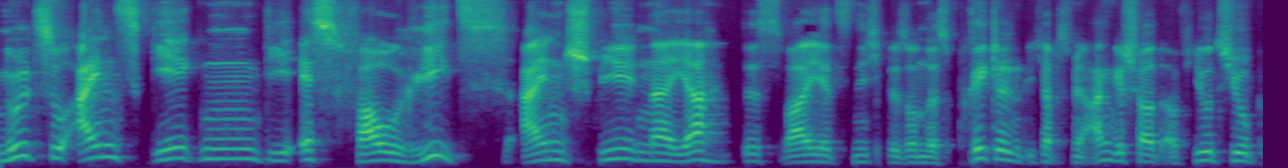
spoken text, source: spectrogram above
0 zu 1 gegen die SV Ried. Ein Spiel, naja, das war jetzt nicht besonders prickelnd. Ich habe es mir angeschaut auf YouTube.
